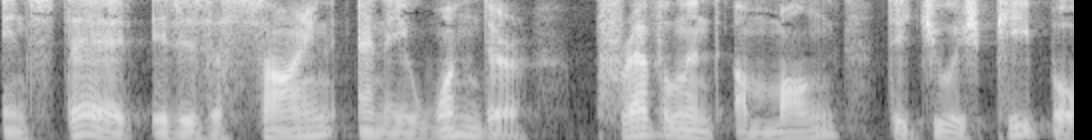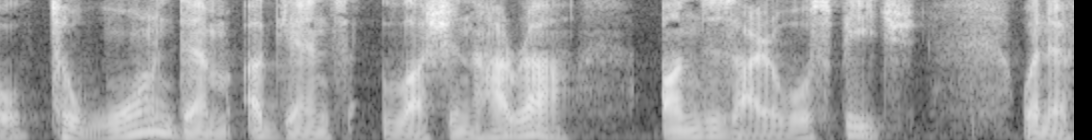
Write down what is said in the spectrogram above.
Instead, it is a sign and a wonder prevalent among the Jewish people to warn them against lashon hara, undesirable speech. When a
